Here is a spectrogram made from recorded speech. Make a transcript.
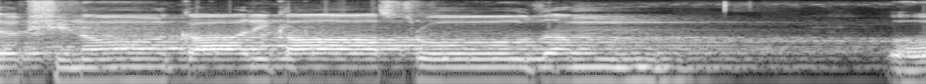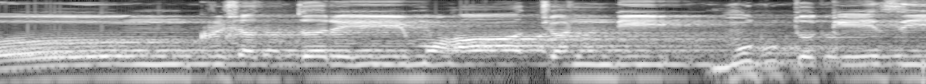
दक्षिणकालिकास्रोतम् ॐ कृषद्धरे महाचण्डी मुक्तकेशी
